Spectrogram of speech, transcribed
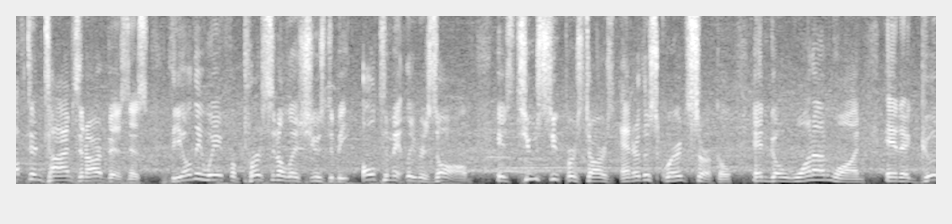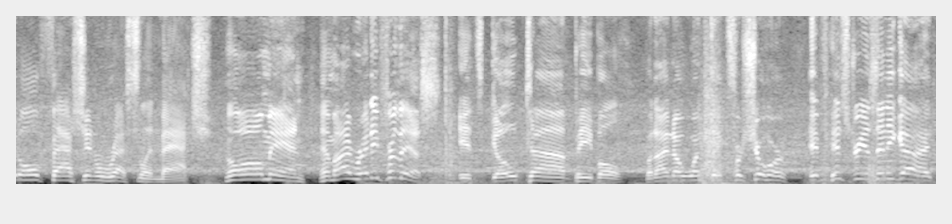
Oftentimes in our business, the only way for personal issues to be ultimately resolved is two superstars enter the squared circle and go one-on-one in a good old-fashioned wrestling match. Oh, man, am I ready for this? It's go time, people. But I know one thing for sure. If history is any guide,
